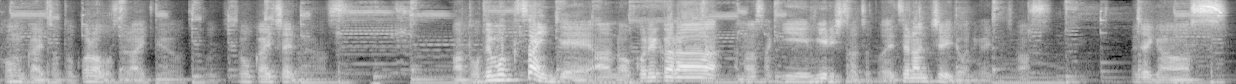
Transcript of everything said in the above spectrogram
今回ちょっとコラボする相手をちょっと紹介したいと思います。まあ、とても臭いんで、あの、これから、あの、先見る人はちょっと閲覧注意でお願いいたします。じゃあ行きます。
